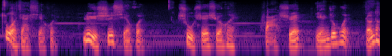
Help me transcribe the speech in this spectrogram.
作家协会、律师协会、数学学会、法学研究会等等，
